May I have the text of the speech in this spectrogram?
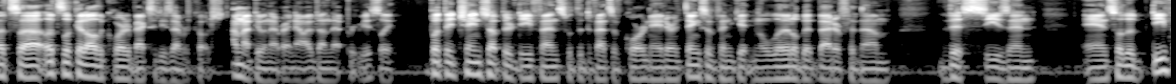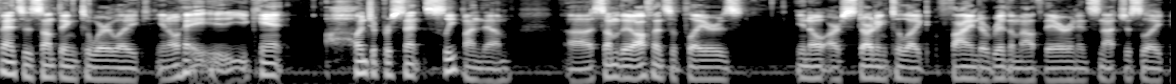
Let's uh, let's look at all the quarterbacks that he's ever coached. I'm not doing that right now. I've done that previously. But they changed up their defense with the defensive coordinator, and things have been getting a little bit better for them this season. And so the defense is something to where, like, you know, hey, you can't 100% sleep on them. Uh, some of the offensive players, you know, are starting to like find a rhythm out there, and it's not just like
